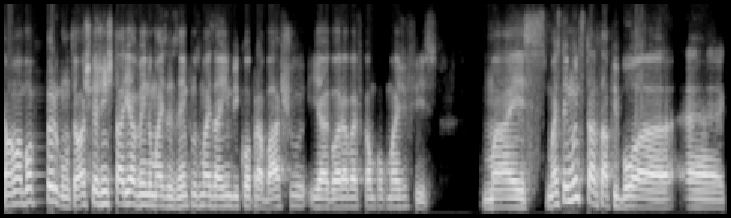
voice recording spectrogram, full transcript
é uma boa pergunta. Eu acho que a gente estaria vendo mais exemplos, mas aí embicou para baixo e agora vai ficar um pouco mais difícil. Mas, mas tem muita startup boa é,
